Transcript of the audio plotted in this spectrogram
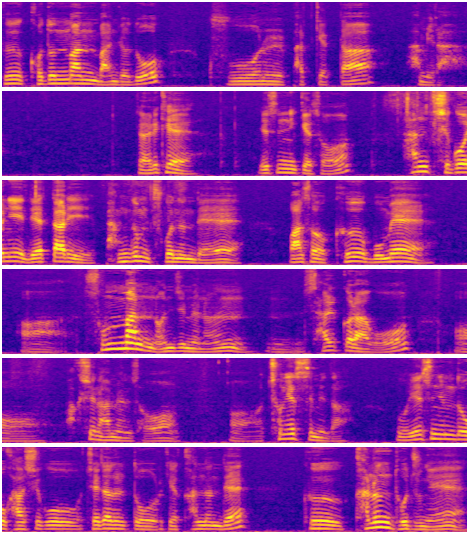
그 겉옷만 만져도 구원을 받겠다 함이라. 자, 이렇게 예수님께서 한 직원이 내 딸이 방금 죽었는데 와서 그 몸에 어, 손만 얹으면은 음, 살 거라고 어, 확신하면서 어, 청했습니다. 뭐 예수님도 가시고 제자들도 이렇게 갔는데 그 가는 도중에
